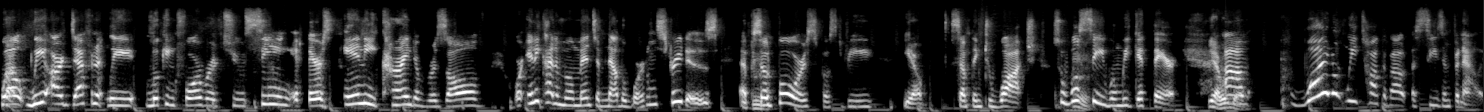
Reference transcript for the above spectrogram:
Well, we are definitely looking forward to seeing if there's any kind of resolve or any kind of momentum. Now, the word on the street is episode four is supposed to be, you know, something to watch. So we'll Hmm. see when we get there. Yeah, we Um, why don't we talk about a season finale?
